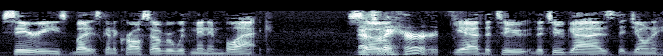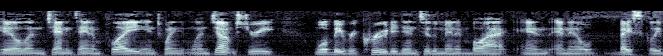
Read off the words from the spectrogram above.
series, but it's going to cross over with Men in Black. that's what I heard Yeah, the two the two guys that Jonah Hill and Channing Tatum play in Twenty One Jump Street will be recruited into the Men in Black, and and it'll basically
